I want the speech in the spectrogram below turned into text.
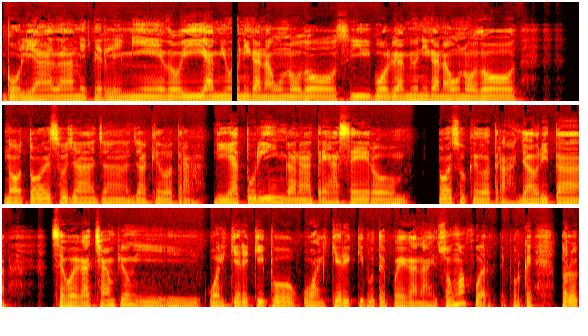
goleada, meterle miedo, y a Múnich gana 1-2, y vuelve a Múnich gana 1-2 no, todo eso ya, ya, ya quedó atrás. Y a Turín gana 3 a 0. Todo eso quedó atrás. Ya ahorita se juega Champions y, cualquier equipo, cualquier equipo te puede ganar. Son más fuertes, porque todos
